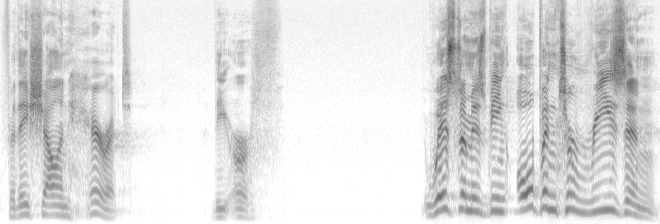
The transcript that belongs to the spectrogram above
for they shall inherit the earth. Wisdom is being open to reason.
